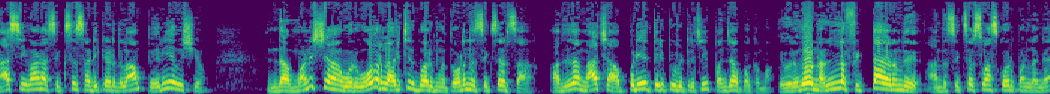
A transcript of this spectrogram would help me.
மேசிவான சிக்ஸஸ் அடிக்கிறதுலாம் பெரிய விஷயம். இந்த மனுஷன் ஒரு ஓவரில் அடிச்சிருப்பாருங்க தொடர்ந்து சிக்ஸர்ஸா அதுதான் மேட்ச் அப்படியே திருப்பி விட்டுருச்சு பஞ்சாப் பக்கமாக இவர் ஏதோ நல்ல ஃபிட்டாக இருந்து அந்த சிக்ஸர்ஸ்லாம் ஸ்கோர் பண்ணலங்க.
